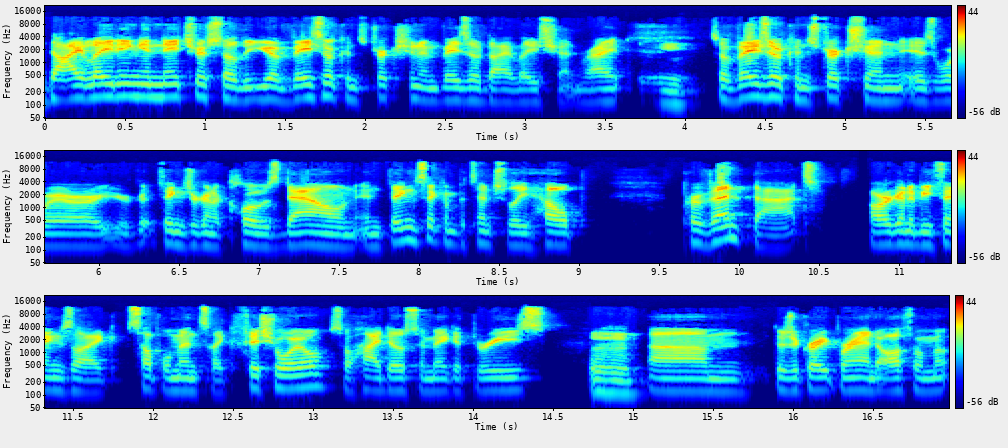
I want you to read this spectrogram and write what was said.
dilating in nature so that you have vasoconstriction and vasodilation, right? Mm-hmm. So vasoconstriction is where your things are going to close down and things that can potentially help prevent that are going to be things like supplements like fish oil, so high dose omega 3s. Mm-hmm. Um, there's a great brand, Ortho,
